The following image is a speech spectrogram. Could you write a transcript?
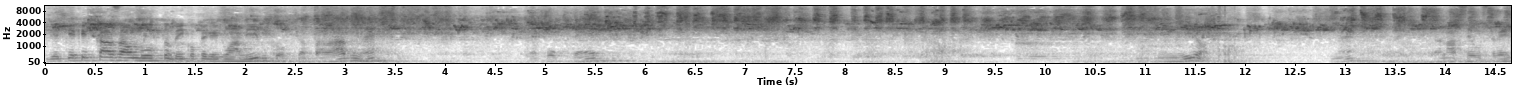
E aqui é aquele casal novo também que eu peguei de um amigo, que eu tinha falado, né? Há pouco tempo. Ali, ó. Né? Já nasceu três,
